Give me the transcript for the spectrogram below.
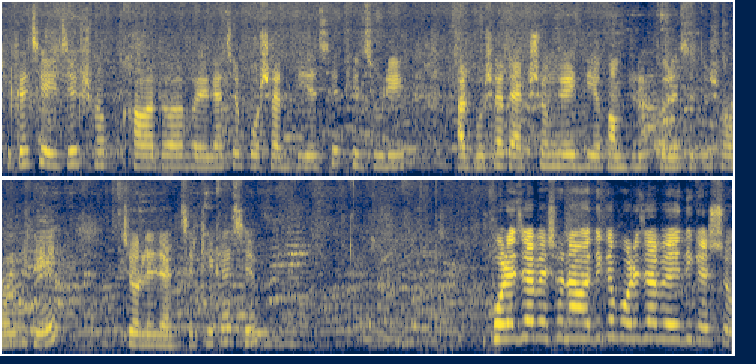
ঠিক আছে? এই যে সব খাওয়া দাওয়া হয়ে গেছে, প্রসাদ দিয়েছে, খিচুড়ি আর প্রসাদ একসঙ্গেই দিয়ে কমপ্লিট করেছে, তো সবাই খেয়ে চলে যাচ্ছে, ঠিক আছে? পড়ে যাবে সোনা, ওদিকে পড়ে যাবে এইদিকে এসো।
